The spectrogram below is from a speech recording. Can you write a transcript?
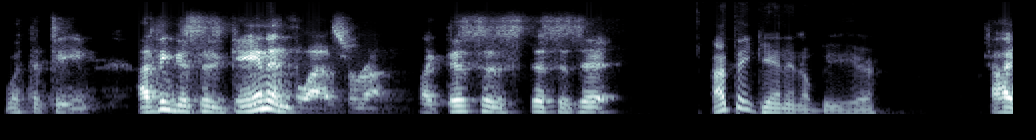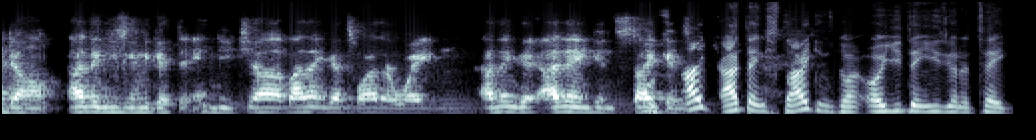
with the team. I think this is Gannon's last run. Like this is this is it. I think Gannon will be here. I don't. I think he's going to get the Indy job. I think that's why they're waiting. I think. I think in Steichen. I, I think Steichen's going. Oh, you think he's going to take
